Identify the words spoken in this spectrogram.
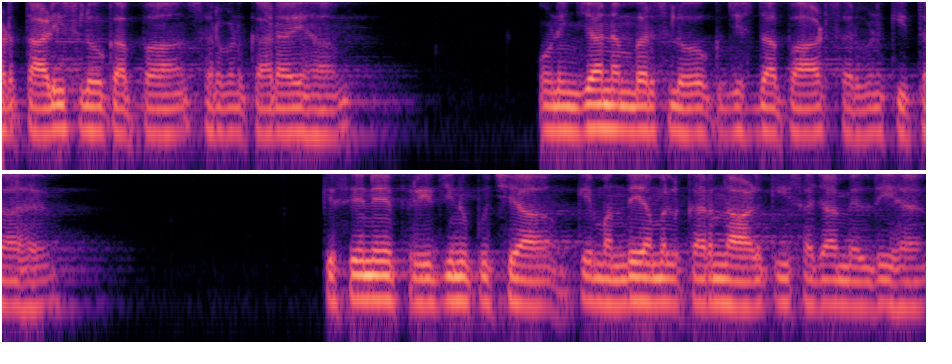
48 ਸ਼ਲੋਕ ਆਪਾਂ ਸਰਵਣ ਕਰ ਰਹੇ ਹਾਂ। 49 ਨੰਬਰ ਸ਼ਲੋਕ ਜਿਸ ਦਾ ਪਾਠ ਸਰਵਣ ਕੀਤਾ ਹੈ। ਕਿਸੇ ਨੇ ਫਰੀਦ ਜੀ ਨੂੰ ਪੁੱਛਿਆ ਕਿ ਮੰਦੇ ਅਮਲ ਕਰਨ ਨਾਲ ਕੀ ਸਜ਼ਾ ਮਿਲਦੀ ਹੈ?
